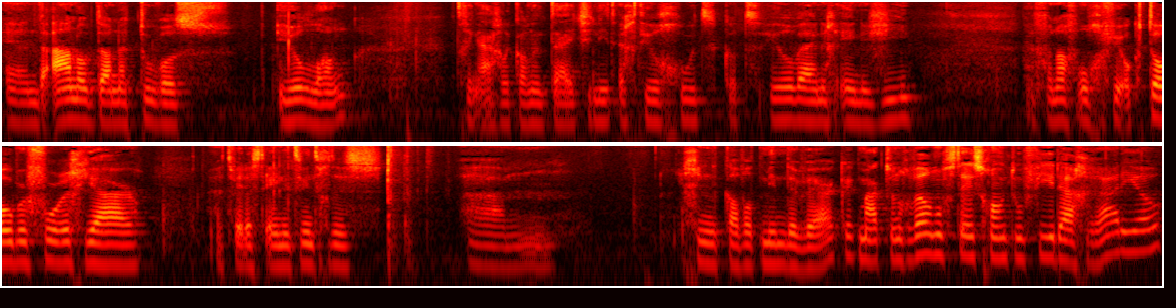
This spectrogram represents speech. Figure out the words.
En de aanloop daar naartoe was heel lang. Het ging eigenlijk al een tijdje niet echt heel goed. Ik had heel weinig energie. En vanaf ongeveer oktober vorig jaar, 2021 dus, um, ging ik al wat minder werken. Ik maakte nog wel nog steeds gewoon toen vier dagen radio.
